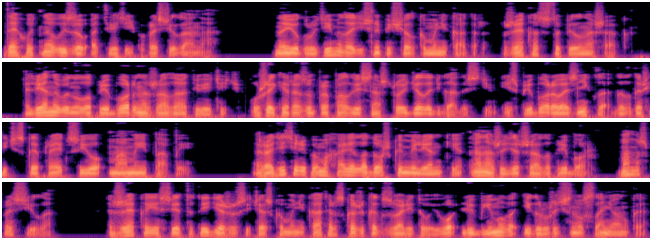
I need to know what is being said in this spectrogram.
«Дай хоть на вызов ответить», — попросила она. На ее груди мелодично пищал коммуникатор. Жека отступил на шаг. Лена вынула прибор, нажала «Ответить». У Жеки разум пропал весь настрой делать гадости. Из прибора возникла голографическая проекция его мамы и папы. Родители помахали ладошками Ленке, она же держала прибор. Мама спросила. «Жека, если это ты держишь сейчас коммуникатор, скажи, как звали твоего любимого игрушечного слоненка».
